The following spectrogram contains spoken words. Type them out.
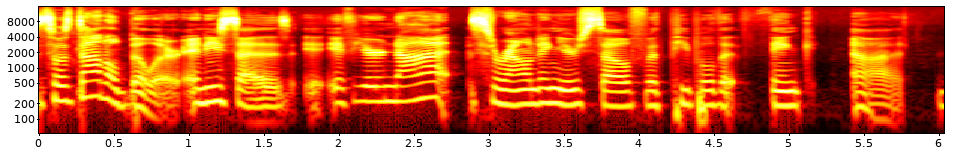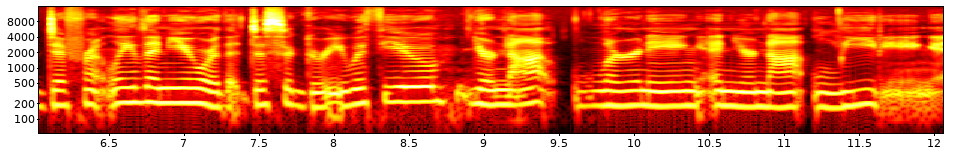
so it's Donald Miller, and he says, if you're not surrounding yourself with people that think uh, differently than you or that disagree with you, you're not learning and you're not leading.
